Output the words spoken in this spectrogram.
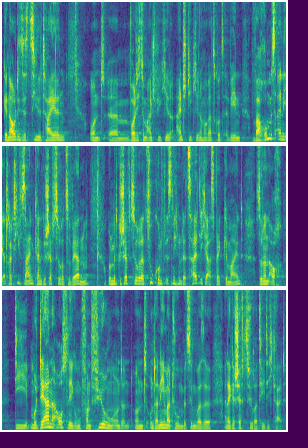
genau dieses Ziel teilen. Und ähm, wollte ich zum Einstieg hier, Einstieg hier nochmal ganz kurz erwähnen, warum es eigentlich attraktiv sein kann, Geschäftsführer zu werden. Und mit Geschäftsführer der Zukunft ist nicht nur der zeitliche Aspekt gemeint, sondern auch die moderne Auslegung von Führung und, und, Unternehmertum bzw. einer Geschäftsführertätigkeit.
